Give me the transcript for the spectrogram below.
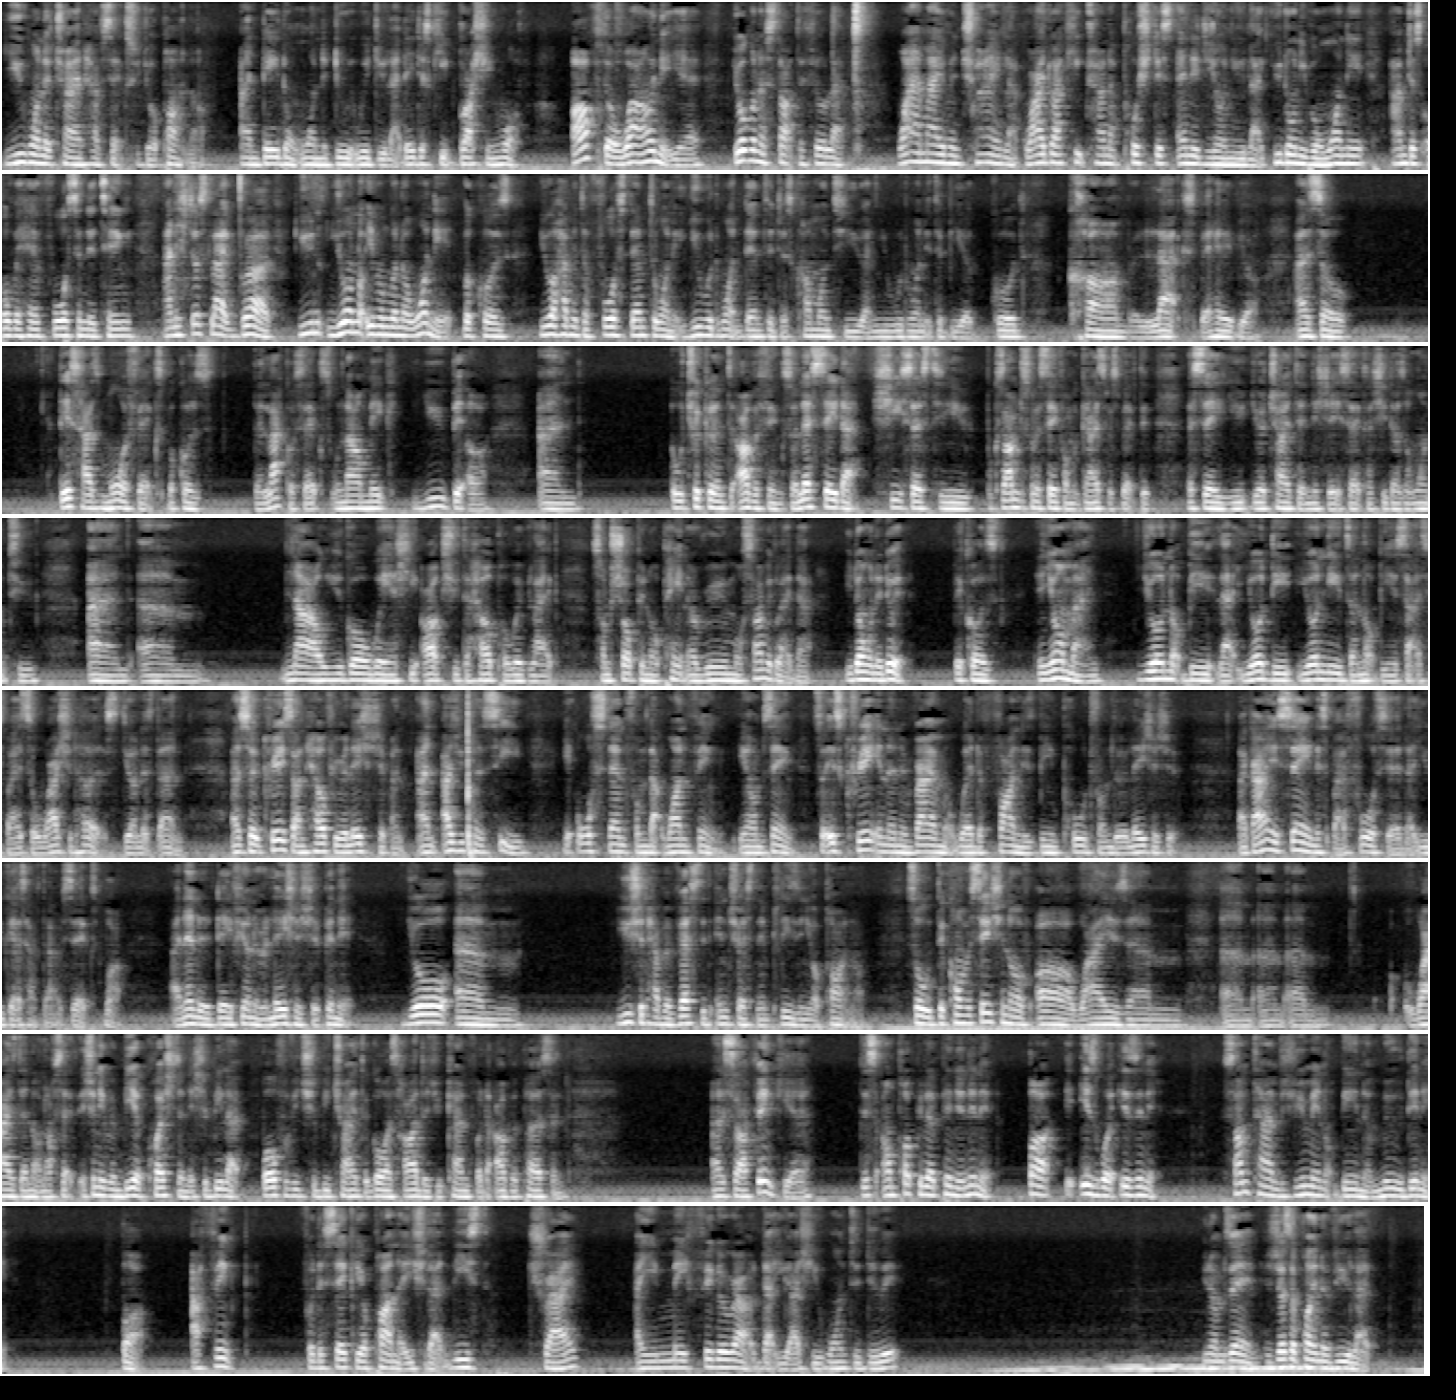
you want to try and have sex with your partner and they don't want to do it with you. Like they just keep brushing you off. After a while, in it, yeah, you're gonna start to feel like, why am I even trying? Like, why do I keep trying to push this energy on you? Like, you don't even want it. I'm just over here forcing the thing, and it's just like, bruh, you you're not even gonna want it because you are having to force them to want it. You would want them to just come onto you, and you would want it to be a good, calm, relaxed behavior. And so, this has more effects because the lack of sex will now make you bitter and it will trickle into other things. So let's say that she says to you, because I'm just going to say from a guy's perspective, let's say you, you're trying to initiate sex and she doesn't want to, and um, now you go away and she asks you to help her with like some shopping or paint a room or something like that. You don't want to do it because in your mind you're not be like your de- your needs are not being satisfied. So why should hers? Do you understand? and so it creates an unhealthy relationship and and as you can see it all stemmed from that one thing you know what i'm saying so it's creating an environment where the fun is being pulled from the relationship like i ain't saying this by force here that you guys have to have sex but at the end of the day if you're in a relationship in it you're um you should have a vested interest in pleasing your partner so the conversation of oh why is um um um um why is there not enough sex? It shouldn't even be a question. It should be like both of you should be trying to go as hard as you can for the other person. And so I think, yeah, this unpopular opinion in it, but it is what is in it. Sometimes you may not be in a mood in it, but I think for the sake of your partner, you should at least try, and you may figure out that you actually want to do it. You know what I'm saying? It's just a point of view, like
